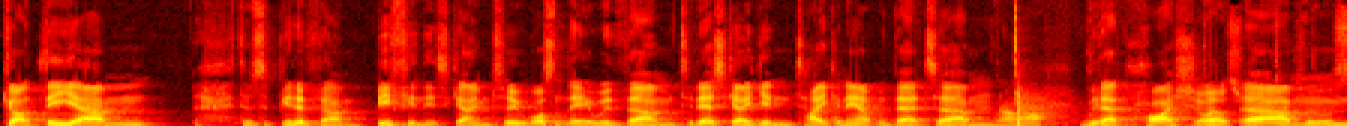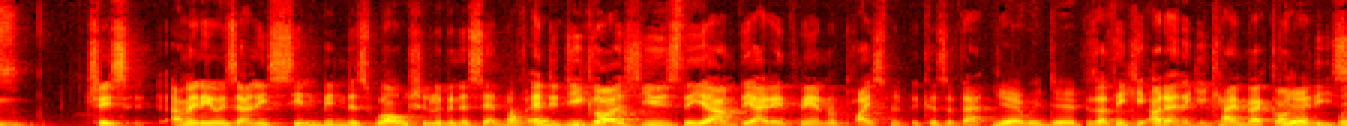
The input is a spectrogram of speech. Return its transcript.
God, the um, there was a bit of um, biff in this game too, wasn't there? With um, Tedesco getting taken out with that um, Ah, with yeah. that high shot. That Jeez, I mean, he was only sin binned as well. Should have been a send off. And did you guys use the um, the 18th man replacement because of that? Yeah, we did. Because I think he, I don't think he came back on, Yeah, did he? we So,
